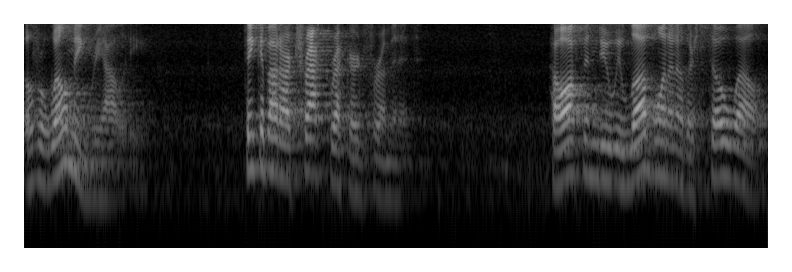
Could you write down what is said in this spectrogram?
overwhelming reality. Think about our track record for a minute. How often do we love one another so well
